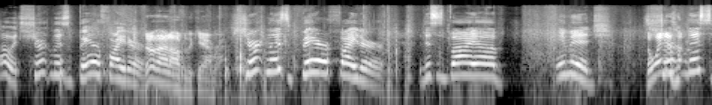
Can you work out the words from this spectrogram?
Oh, it's shirtless bear fighter. Throw that off to the camera. Shirtless bear fighter. This is by uh, Image. So when does Shirtless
